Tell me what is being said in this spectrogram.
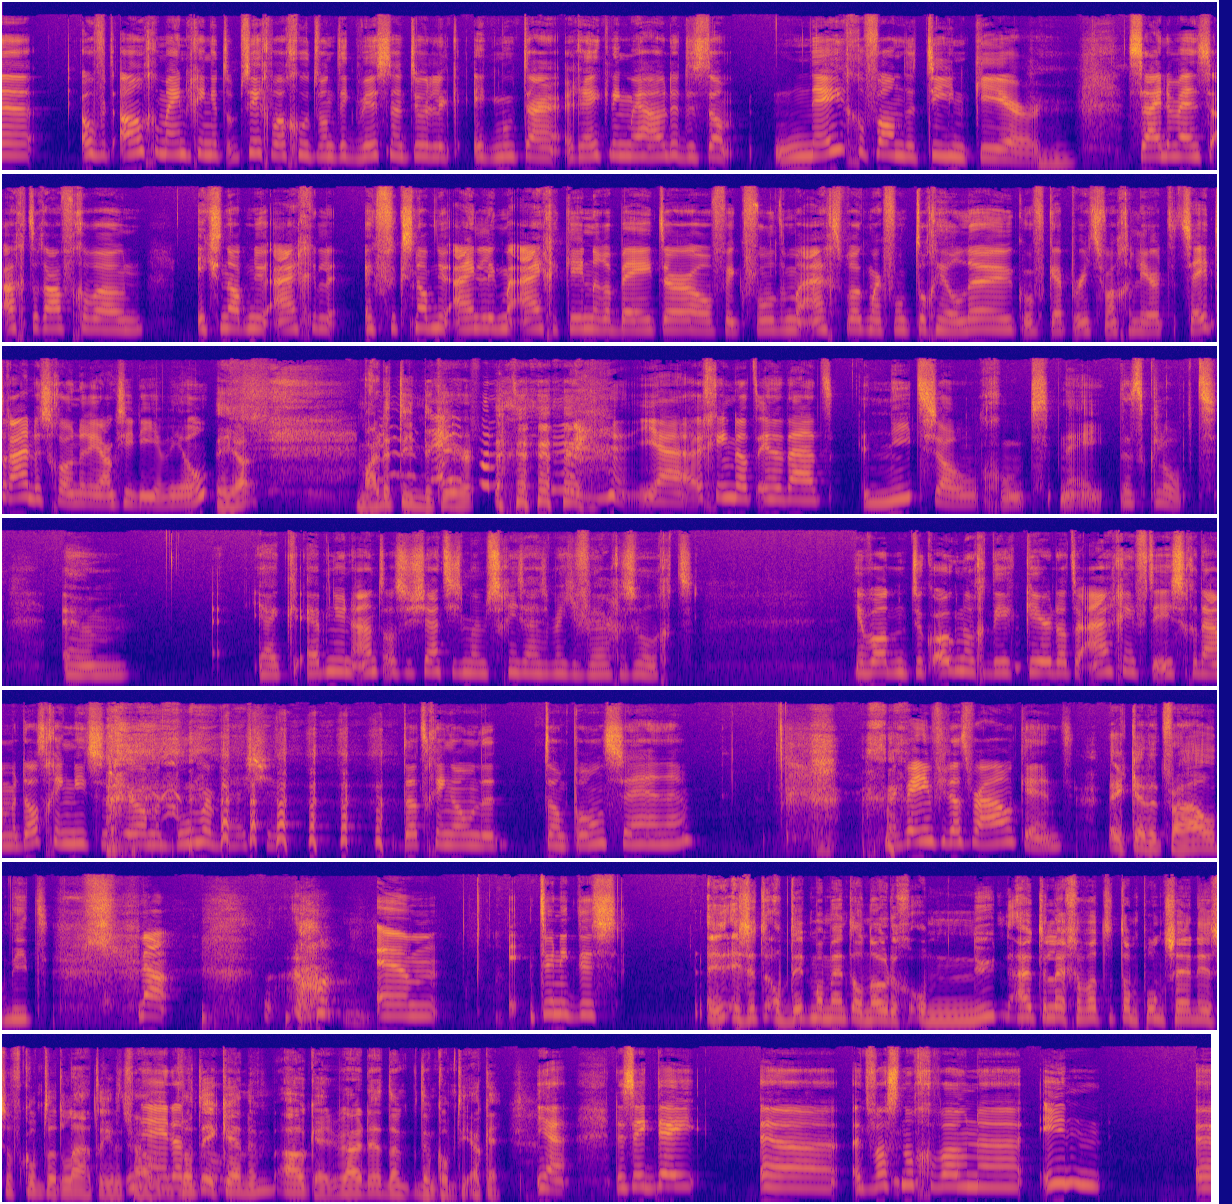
over het algemeen ging het op zich wel goed. Want ik wist natuurlijk, ik moet daar rekening mee houden. Dus dan 9 van de 10 keer zeiden mensen achteraf gewoon... Ik snap, nu eigenlijk, ik, ik snap nu eindelijk mijn eigen kinderen beter. Of ik voelde me aangesproken, maar ik vond het toch heel leuk. Of ik heb er iets van geleerd, et cetera. Dus gewoon de reactie die je wil. ja, maar de tiende keer. Ja, ging dat inderdaad niet zo goed. Nee, dat klopt. Ehm, ja, ik heb nu een aantal associaties, maar misschien zijn ze een beetje ver gezocht. Ja, we hadden natuurlijk ook nog die keer dat er aangifte is gedaan, maar dat ging niet zozeer om het boomerbasje. dat ging om de tamponscène. Maar ik weet niet of je dat verhaal kent. Ik ken het verhaal niet. Nou, ehm, toen ik dus Is het op dit moment al nodig om nu uit te leggen wat de tamponscène is? Of komt dat later in het verhaal? Nee, dat Want ik ken hem. Ah, Oké, dan, dan komt hij. Oké. Ja, dus ik deed. eh, het was nog gewoon eh, in eh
